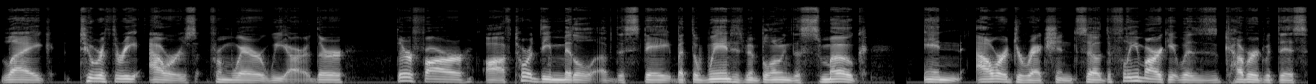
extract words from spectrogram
Like two or three hours from where we are. They're they're far off toward the middle of the state, but the wind has been blowing the smoke in our direction. So the flea market was covered with this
